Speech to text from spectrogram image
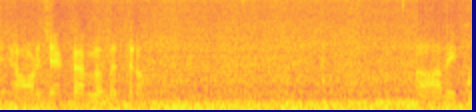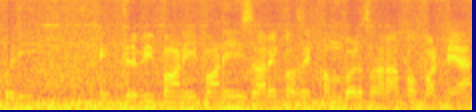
ਤੇ ਹੁਣ ਚੈੱਕ ਕਰ ਲਓ ਮਿੱਤਰੋ। ਆਹ ਦੇਖੋ ਜੀ, ਇੱਧਰ ਵੀ ਪਾਣੀ ਪਾਣੀ ਸਾਰੇ ਪਾਸੇ ਕੰਬਲ ਸਾਰਾ ਆਪਾਂ ਪੱਟਿਆ।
